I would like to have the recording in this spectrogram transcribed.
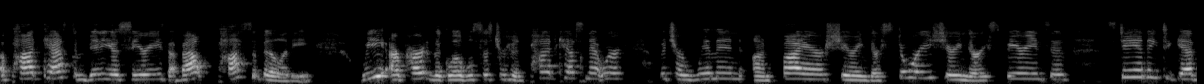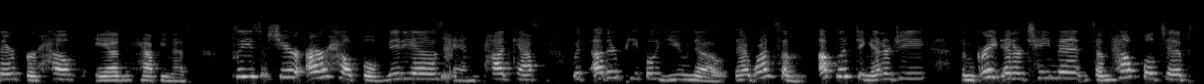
a podcast and video series about possibility. We are part of the Global Sisterhood Podcast Network, which are women on fire, sharing their stories, sharing their experiences, standing together for health and happiness. Please share our helpful videos and podcasts with other people you know that want some uplifting energy, some great entertainment, some helpful tips,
